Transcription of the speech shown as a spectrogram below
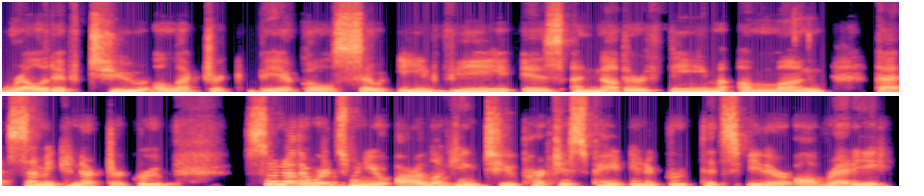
relative to electric vehicles. So EV is another theme among that semiconductor group. So, in other words, when you are looking to participate in a group that's either already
